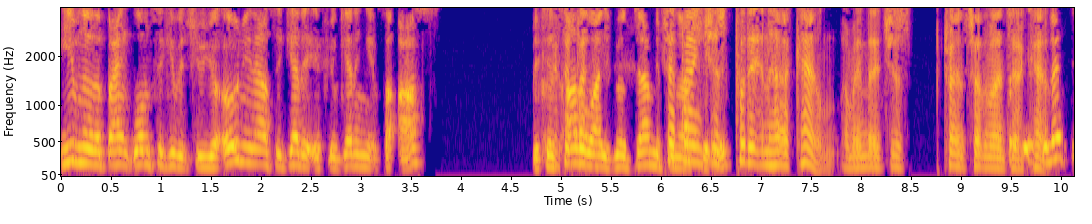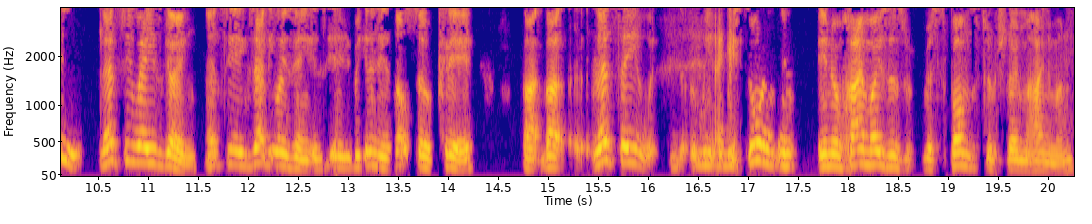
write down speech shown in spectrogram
even though the bank wants to give it to you. You're only allowed to get it if you're getting it for us, because If bank- otherwise we're if the damaging our The bank just put it in her account, I mean, they just transfer the money into her Okay, so account. let's see. Let's see where he's going. Let's see exactly where he's going. It's, because it's not so clear, but but let's say we, we, Okay. we saw in in Chaim Moses' response to Shlomo Heinemann.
